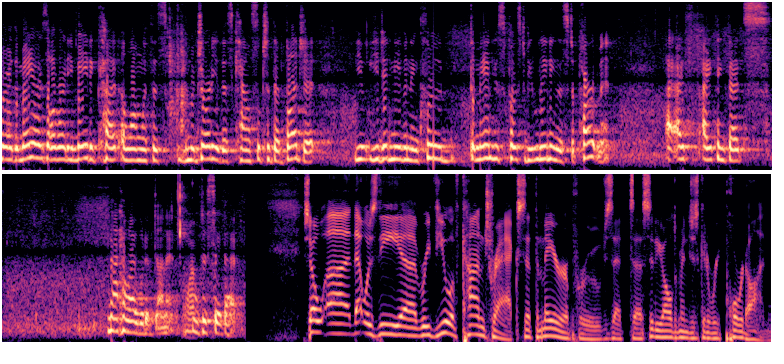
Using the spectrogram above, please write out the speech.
where the mayor has already made a cut along with this, the majority of this council to the budget, you, you didn't even include the man who's supposed to be leading this department. I, I, I think that's not how I would have done it. I'll just say that. So uh, that was the uh, review of contracts that the mayor approves that uh, city aldermen just get a report on.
